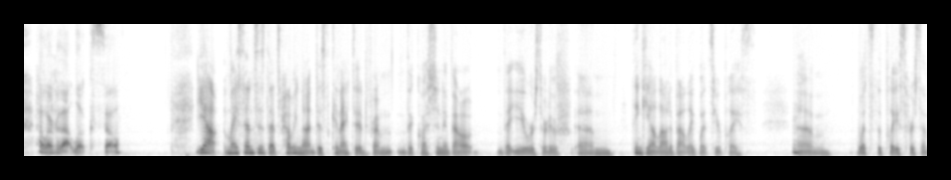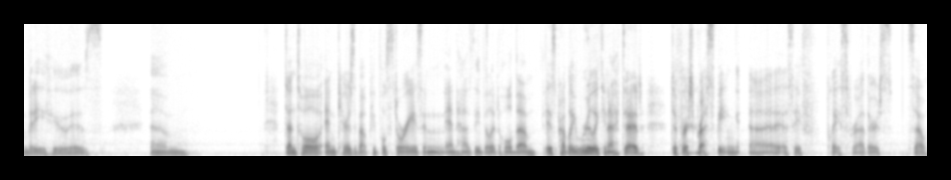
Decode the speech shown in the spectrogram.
however that looks. So Yeah, my sense is that's probably not disconnected from the question about that you were sort of um, thinking out loud about, like, what's your place? Um, what's the place for somebody who is um, gentle and cares about people's stories and, and has the ability to hold them is probably really connected to First Pres being uh, a safe place for others. So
